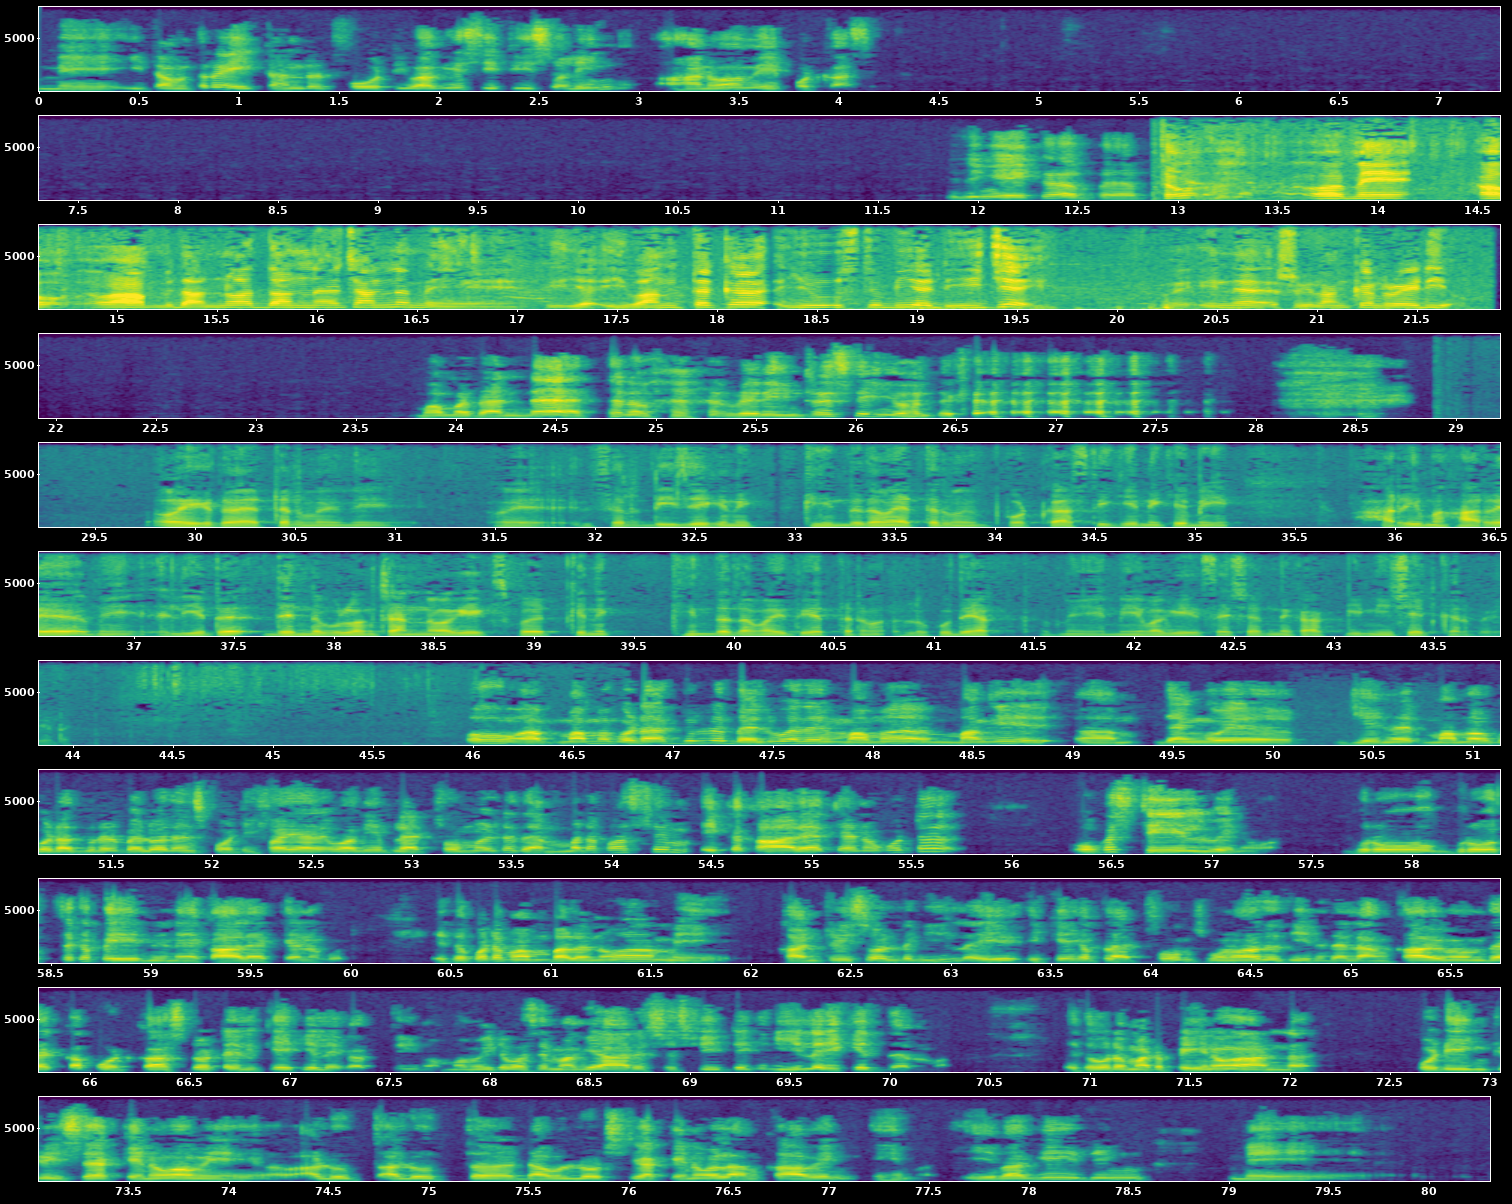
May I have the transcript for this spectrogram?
මේ ඊට අමතර 840 වගේ සිටිස් වලින් අහනවා මේ පොඩ්කාස් ඉතින් ඒක මේ ඔයා දන්නවත් දන්න චන්න? මේ ඉවන්තක යස්ටබිය DJ ඉන්න ශ්‍රී ලංකන් රේඩියෝ මම දන්න ඇත්තන වෙරි ඉන්ට්‍රස්ටිං යොන්ට ඔයකත ඇත්තරම මේ ඔය ඉසර ඩීජය කෙනෙක් හින්ද තම ඇත්තරම පොඩ්කාස්ටි කියන එක මේ හරිම හරය මේ එලියට දෙන්න පුලන් චන්න වගේ එක්ස්පර්ට් කෙනෙක් හින්ද තමයි ති ඇත්තටම ලොකු දෙයක් මේ මේ වගේ සේෂන් එකක් ඉනිශේට් කරපකට. ඕ මම ගොඩක් දුරට බැලුව දැන් මම මගේ දැන් ඔය ජන මම ගොඩක් දුරට බැලුව දැන් ස්පොටිෆයි වගේ පලටෆෝර්මල්ට දැම්මට පස්සේ එක කාලයක් යනකොට ඕක ස්ටේල් වෙනවා. ග්‍රෝ ග්‍රෝත්තක පේන්නේ නෑ කාලයක් යනකොට. එතකොට මම බලනවා මේ කන්ට්‍රීස්වල්ට ගිල්ල එක පලටෆෝර්ම්ස් මොනවාද තියෙන ද ලංකාවම දැක් පොඩ්කාස්.ල්ක කියල එකක් තින ම ඉට වස මගේ ආරස් ෆීට එක ගිල්ල එකෙත් දම එතකොට මට පේනවා අන්න පොඩි ඉංක්‍රීසයක් එනවා මේ අලුත් අලුත් ඩවන්ලෝඩ්ස්ටියක් එනවා ලංකාවෙන් එහෙම. ඒ වගේ ඉතින් මේ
